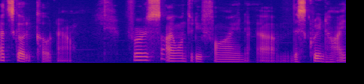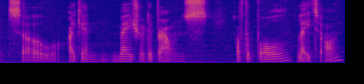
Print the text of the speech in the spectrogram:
let's go to code now. First, I want to define um, the screen height so I can measure the bounce of the ball later on.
